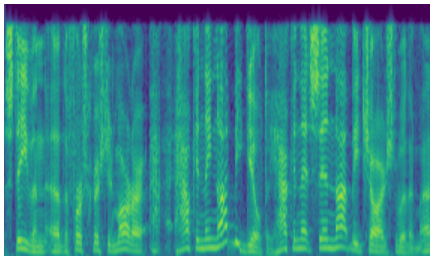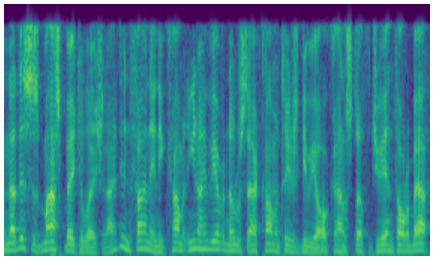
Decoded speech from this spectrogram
Stephen, uh, the first Christian martyr? How can they not be guilty? How can that sin not be charged with them? Uh, now, this is my speculation. I didn't find any comment. You know, have you ever noticed how commentators give you all kind of stuff that you hadn't thought about,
